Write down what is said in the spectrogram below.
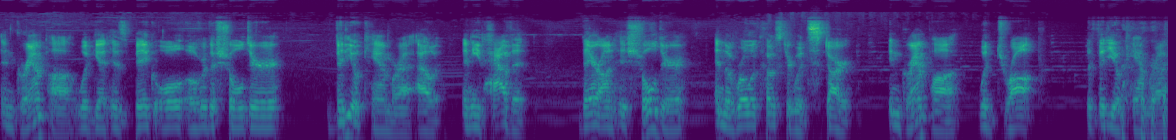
and Grandpa would get his big old over the shoulder video camera out and he'd have it there on his shoulder, and the roller coaster would start, and Grandpa would drop the video camera.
